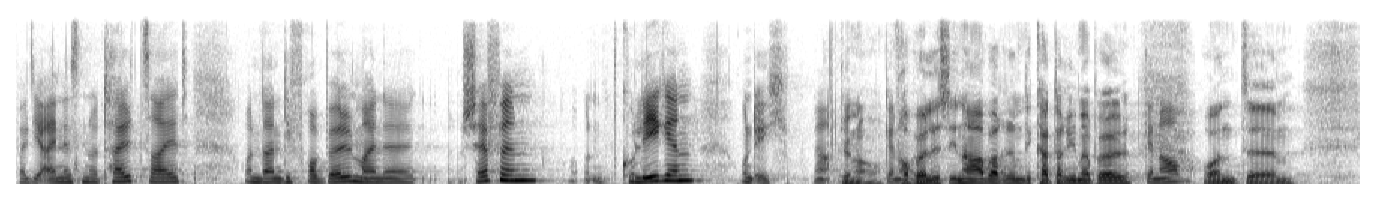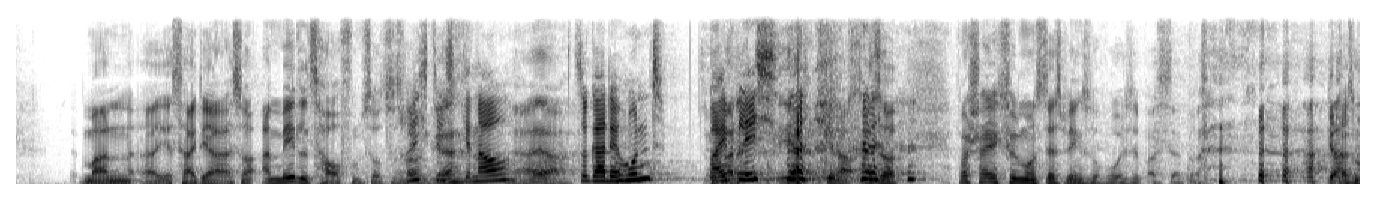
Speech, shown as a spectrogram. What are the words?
weil die eine ist nur Teilzeit und dann die Frau Böll, meine Chefin und Kollegin und ich. Ja, Genau. Genau. Frau Böll ist Inhaberin, die Katharina Böll. Genau. Und ähm, man, äh, ihr seid ja also ein Mädelshaufen sozusagen. Richtig, gell? genau. Ja, ja. Sogar der Hund, weiblich. Ja, genau. Also wahrscheinlich fühlen wir uns deswegen so wohl, Sebastian. Also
